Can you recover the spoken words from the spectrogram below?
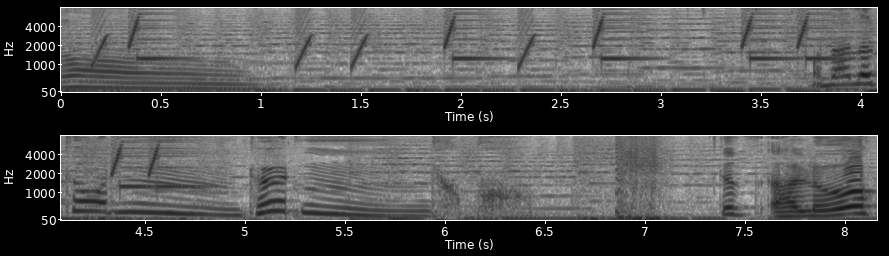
So. Und alle Toten! Töten! Jetzt, hallo?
